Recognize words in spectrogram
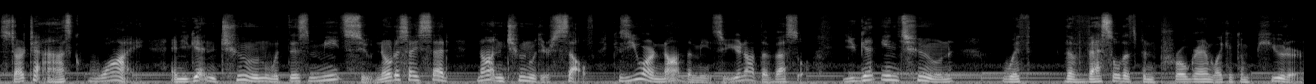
start to ask why and you get in tune with this meat suit. Notice I said not in tune with yourself, because you are not the meat suit, you're not the vessel. You get in tune with the vessel that's been programmed like a computer.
